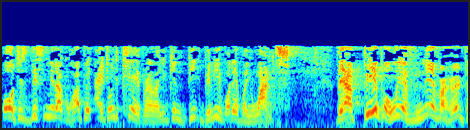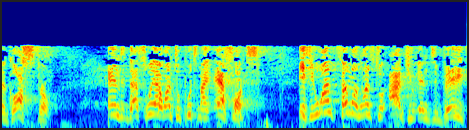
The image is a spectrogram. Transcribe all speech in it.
Or did this miracle happen? I don't care, brother. You can be, believe whatever you want. There are people who have never heard the gospel. And that's where I want to put my effort. If you want someone wants to argue and debate,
